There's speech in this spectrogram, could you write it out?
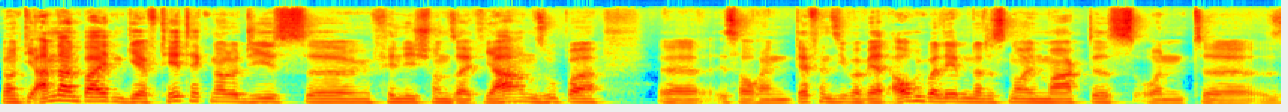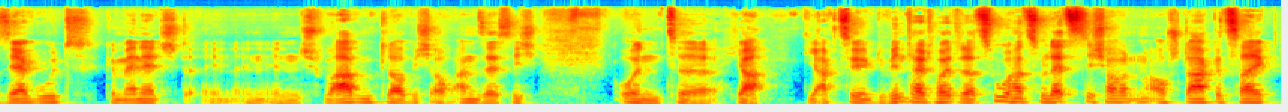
Ja, und die anderen beiden GFT Technologies äh, finde ich schon seit Jahren super. Äh, ist auch ein defensiver Wert, auch Überlebender des neuen Marktes und äh, sehr gut gemanagt, in, in, in Schwaben, glaube ich, auch ansässig. Und äh, ja, die Aktie gewinnt halt heute dazu, hat zuletzt sich auch stark gezeigt.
